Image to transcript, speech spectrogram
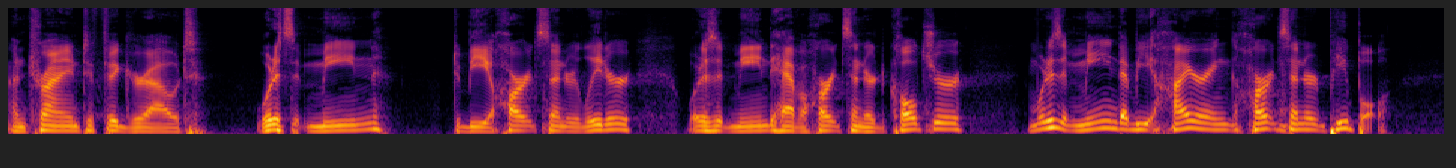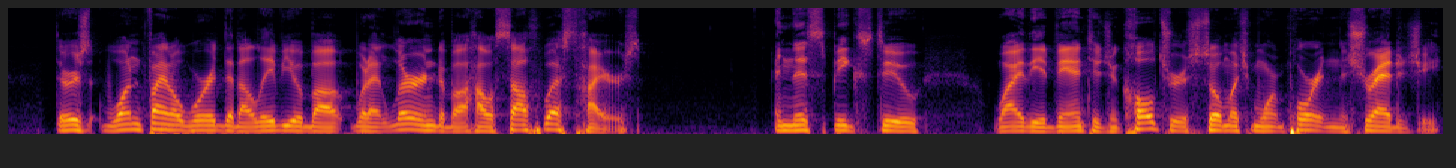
on trying to figure out what does it mean to be a heart-centered leader? What does it mean to have a heart-centered culture? And what does it mean to be hiring heart-centered people? There's one final word that I'll leave you about what I learned about how Southwest hires. And this speaks to why the advantage in culture is so much more important than strategy.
